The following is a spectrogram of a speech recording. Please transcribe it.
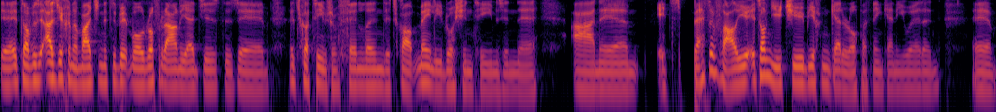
yeah, it's obviously, as you can imagine, it's a bit more rough around the edges. There's um, it's got teams from Finland. It's got mainly Russian teams in there, and um, it's better value. It's on YouTube. You can get it up, I think, anywhere. And um,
